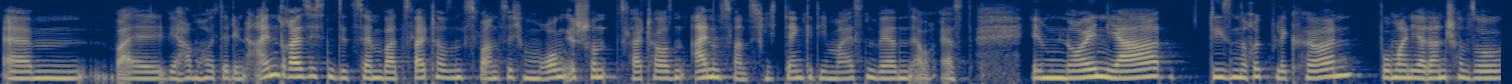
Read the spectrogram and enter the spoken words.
ähm, weil wir haben heute den 31. Dezember 2020 und morgen ist schon 2021. Ich denke, die meisten werden auch erst im neuen Jahr diesen Rückblick hören, wo man ja dann schon so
